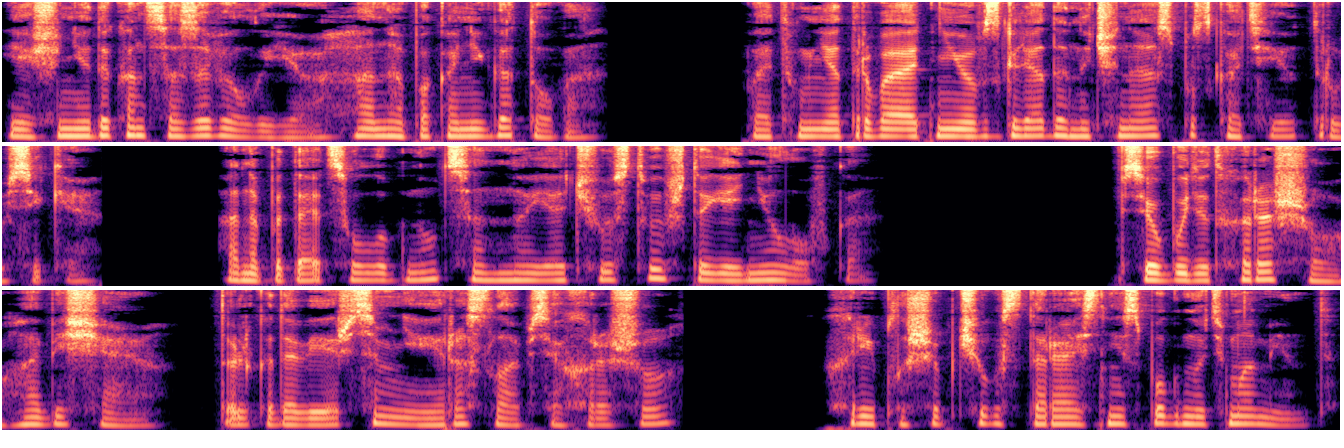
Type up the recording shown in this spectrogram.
Я еще не до конца завел ее, она пока не готова. Поэтому, не отрывая от нее взгляда, начинаю спускать ее трусики. Она пытается улыбнуться, но я чувствую, что ей неловко. «Все будет хорошо, обещаю. Только доверься мне и расслабься, хорошо?» Хрипло шепчу, стараясь не спугнуть момент.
